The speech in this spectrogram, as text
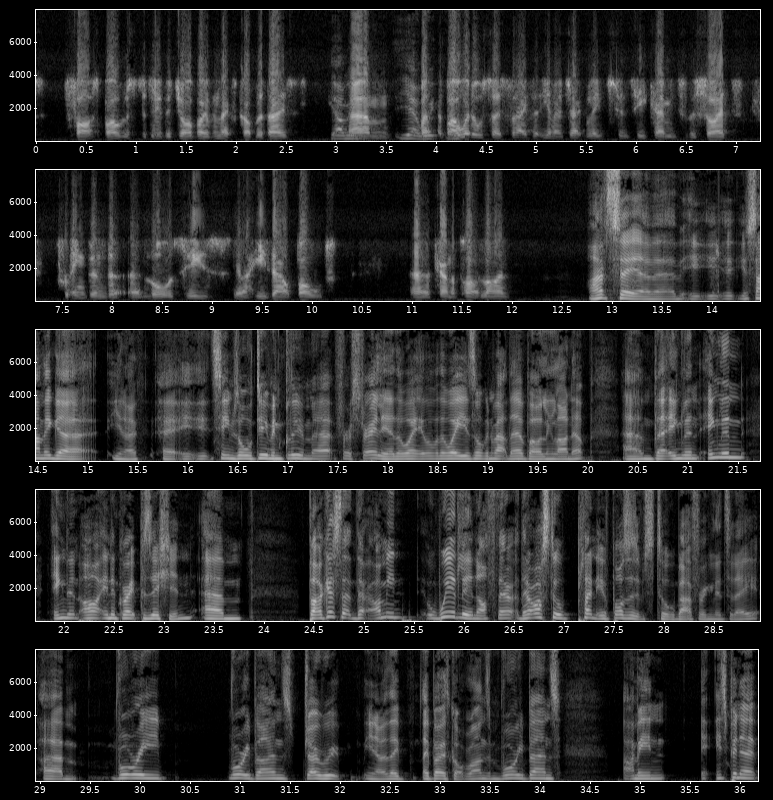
fast bowlers to do the job over the next couple of days. Yeah, I mean, Um, yeah, but, we- but I would also say that you know Jack Leach, since he came into the side for England at, at Lords, he's you know he's out bowled uh, counterpart Lyon. I have to say, uh, um, y- you're sounding, uh, you know, uh, it, seems all doom and gloom uh, for Australia the way the way you're talking about their bowling lineup. Um, but England, England, England are in a great position. Um, but I guess that I mean, weirdly enough, there there are still plenty of positives to talk about for England today. Um, Rory, Rory Burns, Joe Root, you know, they they both got runs, and Rory Burns, I mean, it- it's been a uh,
